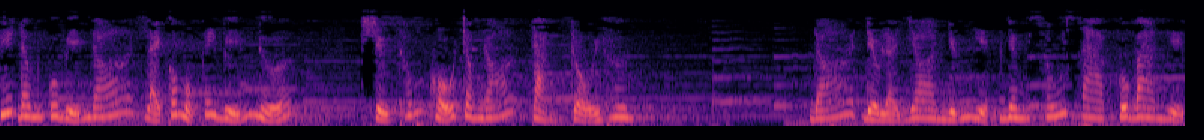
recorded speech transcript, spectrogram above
Phía đông của biển đó lại có một cái biển nữa. Sự thống khổ trong đó càng trội hơn. Đó đều là do những nghiệp nhân xấu xa của ba nghiệp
